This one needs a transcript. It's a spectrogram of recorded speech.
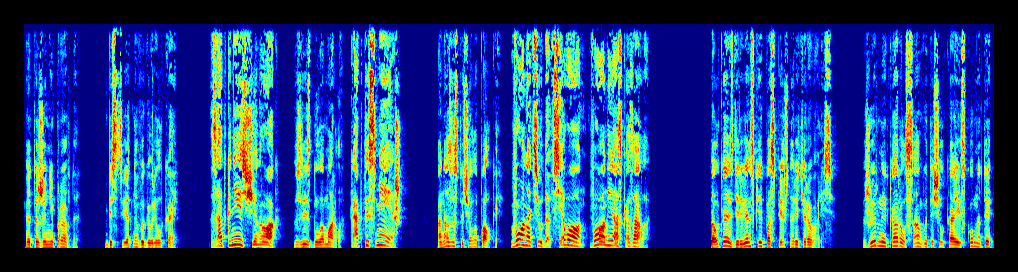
«Это же неправда», – бесцветно выговорил Кай. «Заткнись, щенок!» – взвизгнула Марла. «Как ты смеешь?» Она застучала палкой. «Вон отсюда! Все вон! Вон, я сказала!» Толкаясь, деревенские поспешно ретировались. Жирный Карл сам вытащил Кая из комнаты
